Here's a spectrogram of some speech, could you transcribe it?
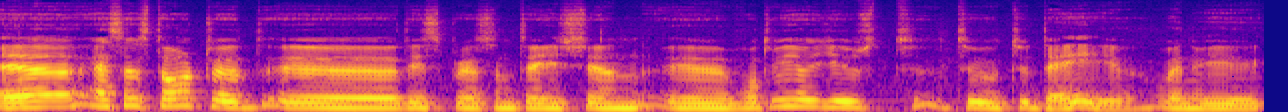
Uh, as I started uh, this presentation, uh, what we are used to today when we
